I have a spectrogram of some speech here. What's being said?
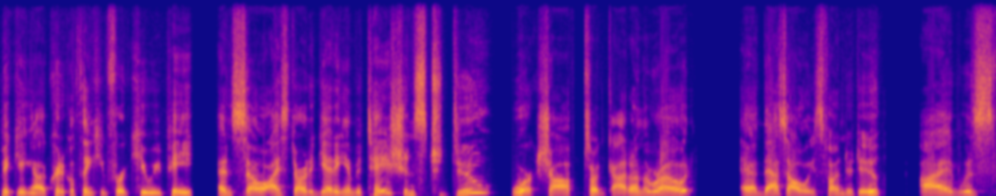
picking uh, critical thinking for a QEP. And so I started getting invitations to do workshops. So I got on the road, and that's always fun to do. I was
